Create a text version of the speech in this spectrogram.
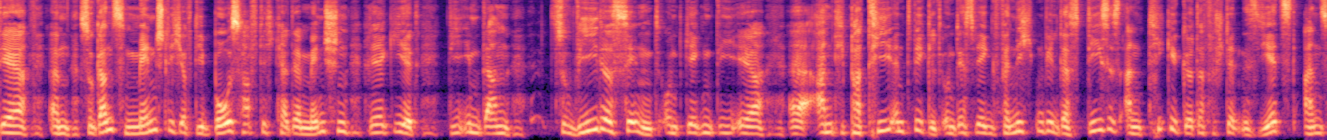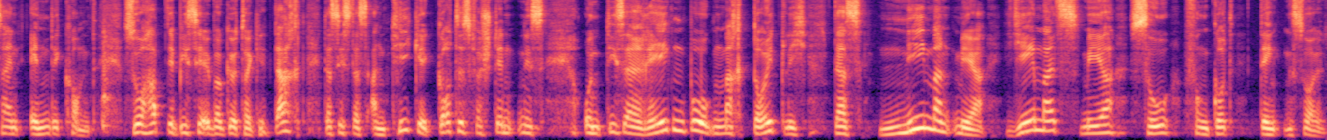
der ähm, so ganz menschlich auf die Boshaftigkeit der Menschen reagiert, die ihm dann zuwider sind und gegen die er äh, Antipathie entwickelt und deswegen vernichten will, dass dieses antike Götterverständnis jetzt an sein Ende kommt. So habt ihr bisher über Götter gedacht, das ist das antike Gottesverständnis und dieser Regenbogen macht deutlich, dass niemand mehr, jemals mehr so von Gott denken soll.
